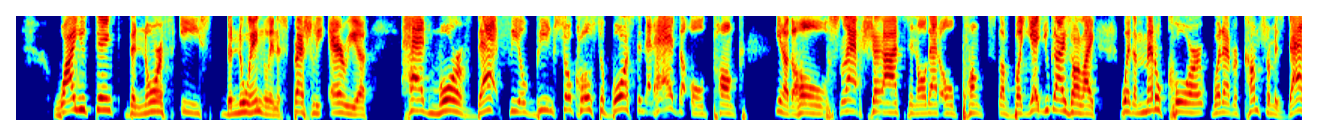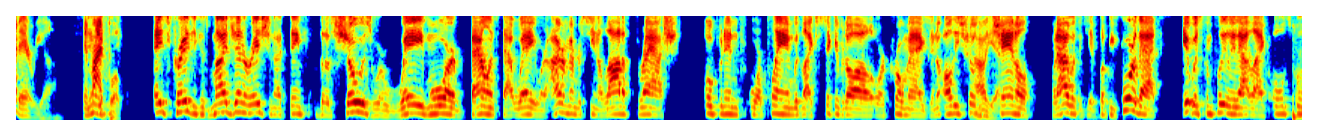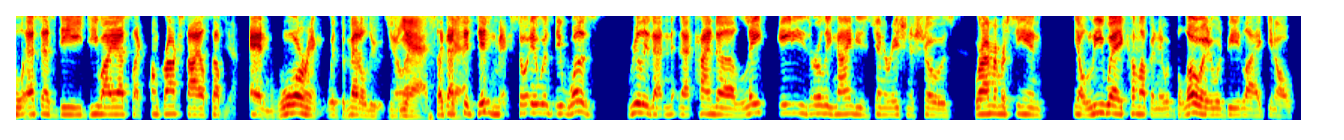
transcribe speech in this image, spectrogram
Why you think the Northeast, the New England, especially area, had more of that feel being so close to Boston that had the old punk, you know, the whole slap shots and all that old punk stuff. But yet you guys are like where the metalcore, whatever comes from, is that area in my book. It's crazy because my generation, I think the shows were way more balanced that way. Where I remember seeing a lot of thrash opening or playing with like Sick of It All or Cro-Mags and all these shows Oh, on the yeah. channel when I was a kid. But before that, it was completely that like old school SSD, DYS, like punk rock style stuff, Yeah. and warring with the metal dudes. You know, like, Yes, like that yeah. shit didn't mix. So it was it was really that that kind of late 80s, early 90s generation of shows where I remember seeing, you know, leeway come up and it would below it, it would be like, you know,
